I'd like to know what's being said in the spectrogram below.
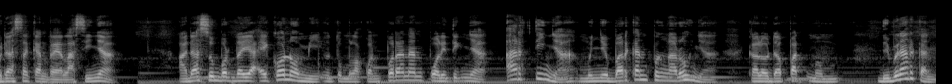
berdasarkan relasinya. Ada sumber daya ekonomi untuk melakukan peranan politiknya, artinya menyebarkan pengaruhnya kalau dapat dibenarkan.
